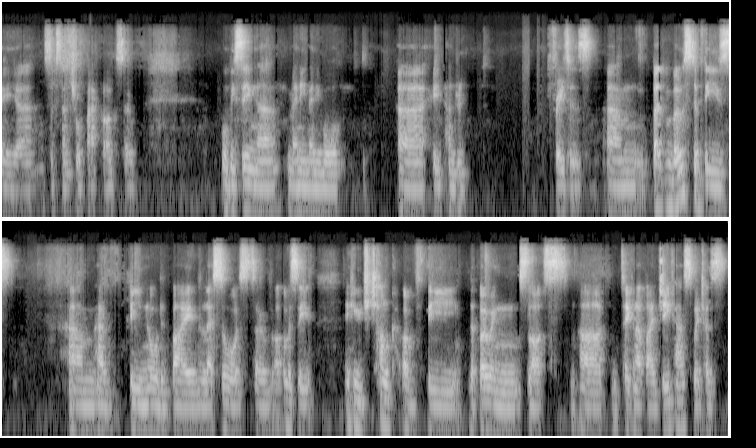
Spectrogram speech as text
a uh, substantial backlog. So we'll be seeing uh, many, many more uh, 800 freighters. Um, but most of these um, have been ordered by lessors. So obviously a huge chunk of the, the Boeing slots are taken up by GECAS, which has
